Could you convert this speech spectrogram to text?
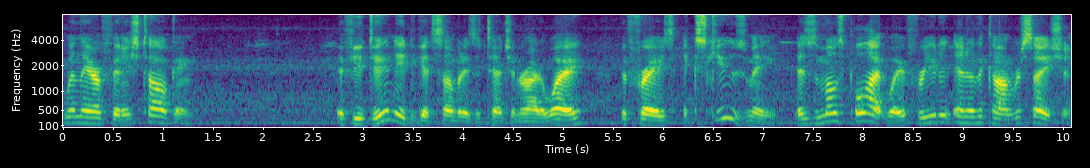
when they are finished talking. If you do need to get somebody's attention right away, the phrase, excuse me, is the most polite way for you to enter the conversation.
